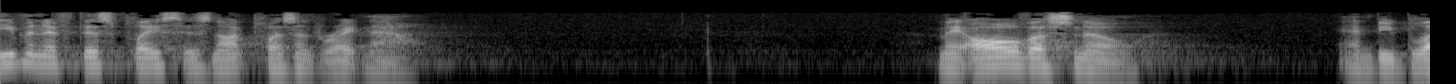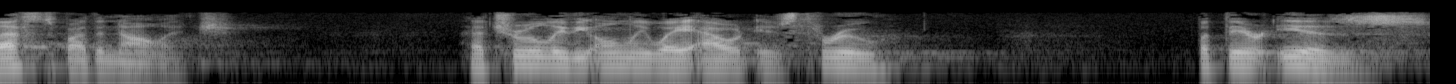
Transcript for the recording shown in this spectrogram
even if this place is not pleasant right now. May all of us know and be blessed by the knowledge that truly the only way out is through, but there is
